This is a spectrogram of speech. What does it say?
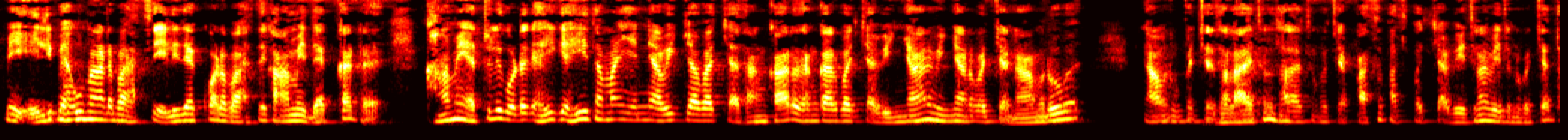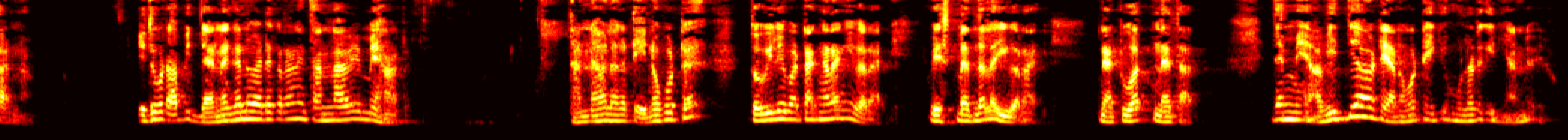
මේ එලි බැහුණාට පස්සේ එලි දැක්වාට පස්සේ කාමයේ දැක්කට කාමයේ ඇතුලේ කොට ගැහි ගැහි තමයි එන්නේ අවිජ්ජාපච්චය සංකාර සංකාරපච්චය විඥාන විඥානපච්චය නාම රූප නාම රූපච්චය සලආයතන සලආයතනපච්චය පස්ස පස්සපච්චය වේදනා වේදනාපච්චය තණ්හා. එතකොට අපි දැනගෙන වැඩ කරන්නේ තණ්හාවෙන් මෙහාට. තණ්හාව ළඟට එනකොට තොවිලේ පටන් අරන් ඉවරයි. වෙස් බැඳලා ඉවරයි. නැටුවත් නැතත්. දැන් මේ අවිද්‍යාවට යනකොට ඒක මුලට ගෙනියන්න වෙනවා.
